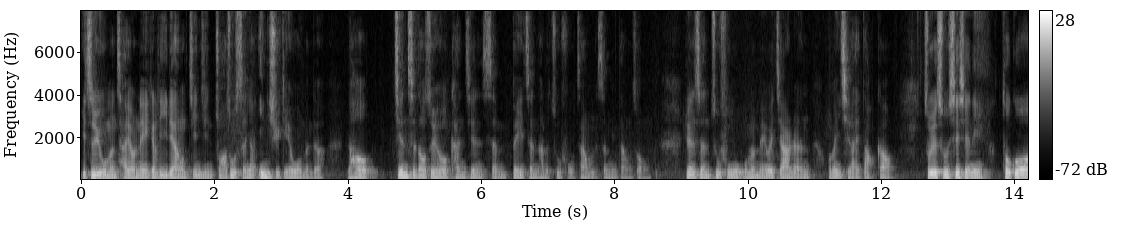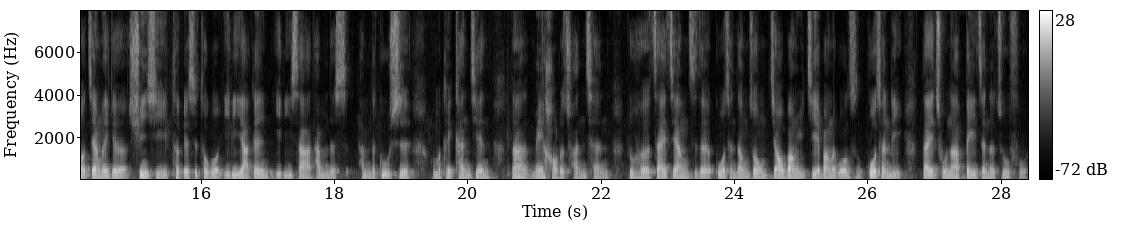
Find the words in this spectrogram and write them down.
以至于我们才有那个力量，紧紧抓住神要应许给我们的，然后坚持到最后，看见神倍增他的祝福在我们生命当中。愿神祝福我们每一位家人，我们一起来祷告。主耶稣，谢谢你透过这样的一个讯息，特别是透过以利亚跟以利沙他们的他们的故事，我们可以看见那美好的传承如何在这样子的过程当中，交棒与接棒的过程过程里带出那倍增的祝福。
